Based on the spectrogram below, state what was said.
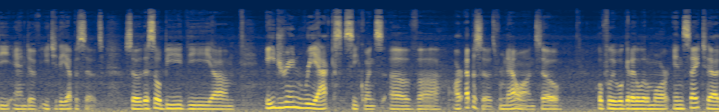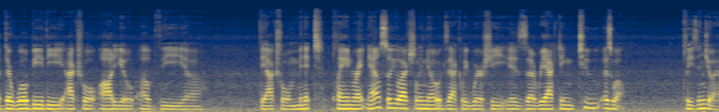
the end of each of the episodes. So this will be the um, Adrian Reacts sequence of uh, our episodes from now on. So hopefully we'll get a little more insight. Uh, there will be the actual audio of the uh, the actual minute playing right now, so you'll actually know exactly where she is uh, reacting to as well. Please enjoy.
